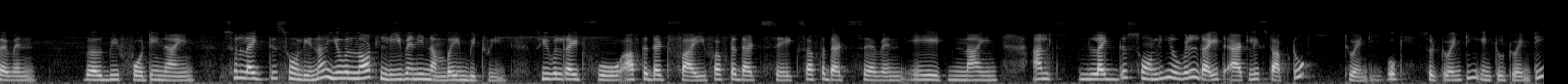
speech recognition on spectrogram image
7 will be 49 so like this only now you will not leave any number in between. So you will write 4 after that 5 after that 6 after that 7 8 9 and like this only you will write at least up to 20 okay? So 20 into 20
